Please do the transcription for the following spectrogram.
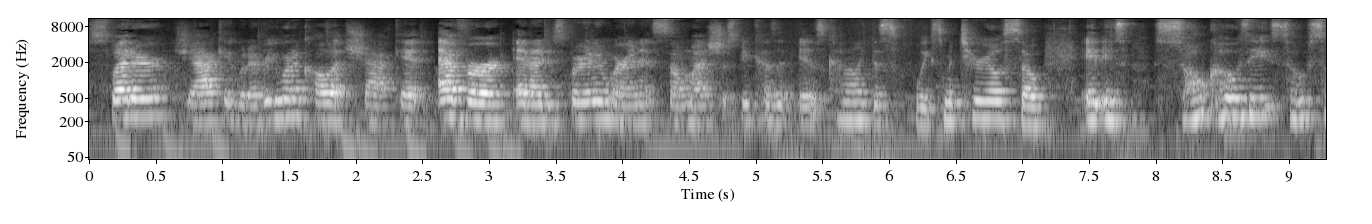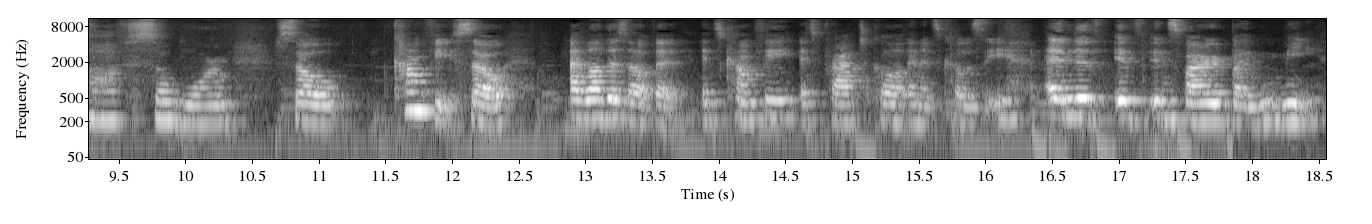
sweater, jacket, whatever you want to call it, jacket ever. And I just started wearing it so much just because it is kind of like this fleece material. So it is so cozy, so soft, so warm, so comfy. So I love this outfit. It's comfy, it's practical, and it's cozy. And it's, it's inspired by me.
